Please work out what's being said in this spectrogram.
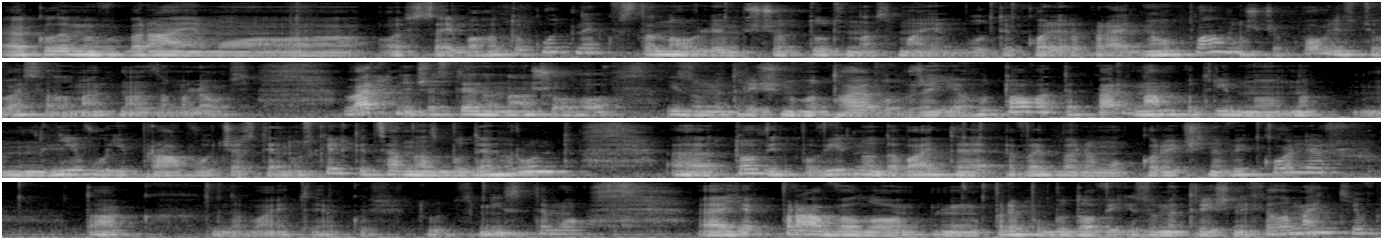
Е, Коли ми вибираємо е, ось цей багатокутник, встановлюємо, що тут у нас має бути колір переднього плану, щоб повністю весь елемент у нас замальовувався. Верхня частина нашого ізометричного тайлу вже є готова. Тепер нам потрібно на ліву і праву частину. Оскільки це в нас буде ґрунт, е, то відповідно давайте виберемо коричневий колір. Так, давайте якось тут змістимо. Е, Як правило, при побудові ізометричних елементів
